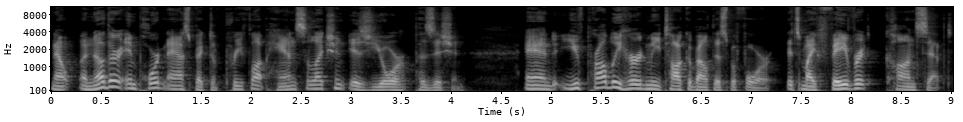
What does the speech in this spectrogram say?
Now, another important aspect of preflop hand selection is your position. And you've probably heard me talk about this before. It's my favorite concept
